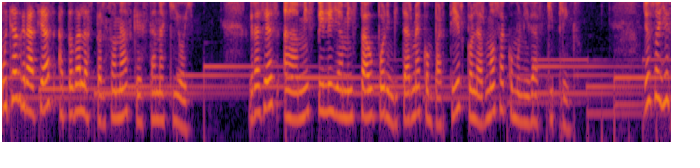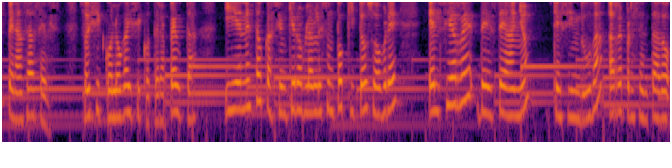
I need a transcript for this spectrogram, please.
Muchas gracias a todas las personas que están aquí hoy. Gracias a Miss Pili y a Miss Pau por invitarme a compartir con la hermosa comunidad Kipling. Yo soy Esperanza Aceves, soy psicóloga y psicoterapeuta y en esta ocasión quiero hablarles un poquito sobre el cierre de este año que sin duda ha representado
